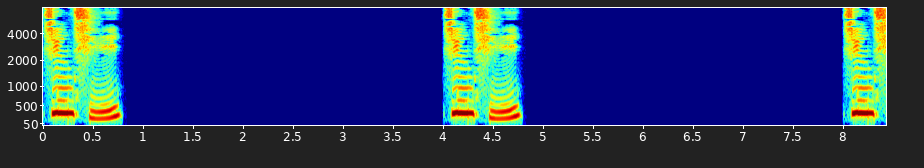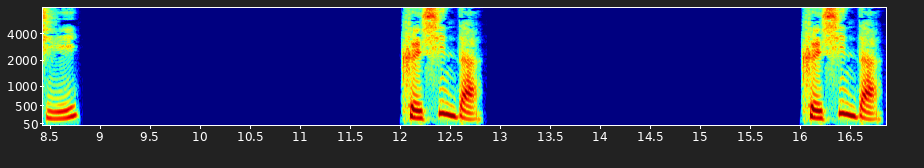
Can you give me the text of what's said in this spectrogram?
惊奇。惊奇。惊奇。可信的，可信的，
